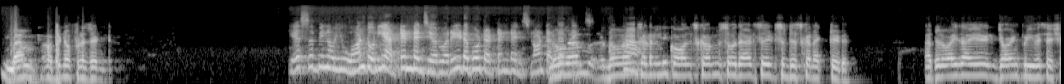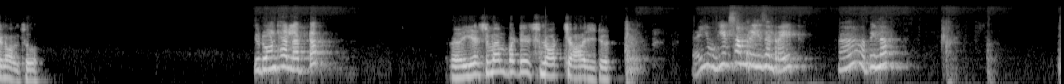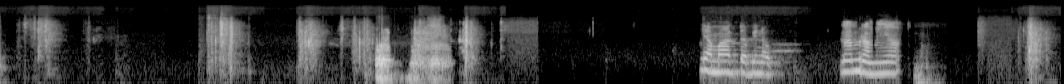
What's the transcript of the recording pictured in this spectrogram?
Ma'am, Abhinav present. Yes, Abhinav, you want only attendance. You're worried about attendance, not No, other ma'am. things. No, ma'am. Huh. Suddenly calls come, so that's it's disconnected. Otherwise, I joined previous session also. You don't have laptop? Uh, yes, ma'am, but it's not charged. You give some reason, right? Huh, Abhinav? Yeah, marked Abhinav. Ma'am Ramya.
